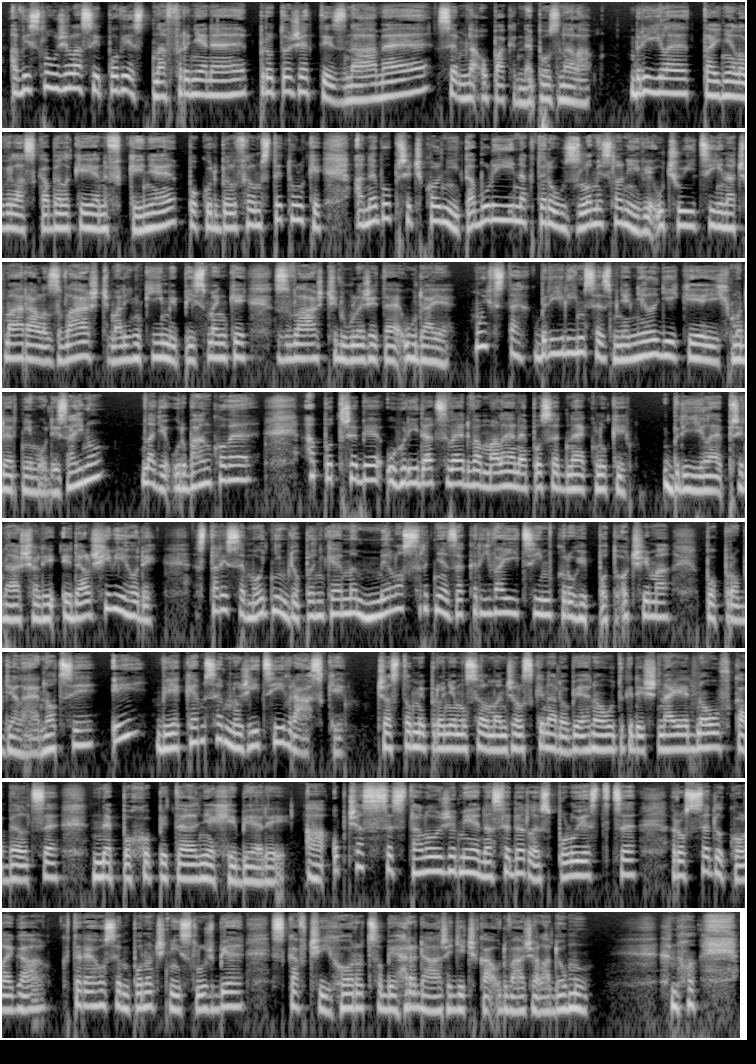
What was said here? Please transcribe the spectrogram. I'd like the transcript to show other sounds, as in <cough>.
a vysloužila si pověst nafrněné, protože ty známé jsem naopak nepoznala. Brýle tajně lovila z kabelky jen v kině, pokud byl film z titulky, anebo předškolní tabulí, na kterou zlomyslný vyučující načmáral zvlášť malinkými písmenky zvlášť důležité údaje. Můj vztah k brýlím se změnil díky jejich modernímu designu, Nadě Urbánkové a potřebě uhlídat své dva malé neposedné kluky. Brýle přinášely i další výhody. Staly se modním doplňkem milosrdně zakrývajícím kruhy pod očima po probdělé noci i věkem se množící vrázky. Často mi pro ně musel manželsky nadoběhnout, když najednou v kabelce nepochopitelně chyběly. A občas se stalo, že mi je na sedadle spolujezdce rozsedl kolega, kterého jsem po noční službě z Kavčích hor, co by hrdá řidička odvážela domů. <laughs> No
